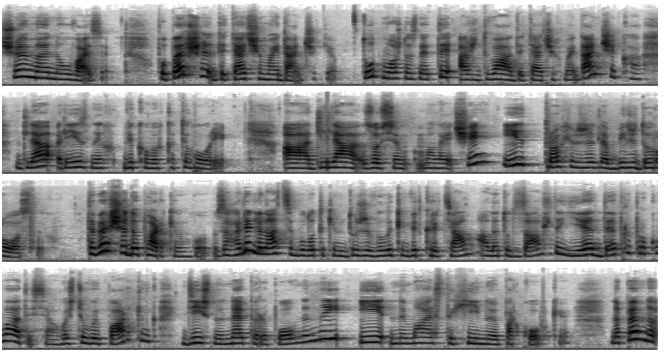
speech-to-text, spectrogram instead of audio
Що я маю на увазі? По-перше, дитячі майданчики. Тут можна знайти аж два дитячих майданчика для різних вікових категорій, а для зовсім малечі і трохи вже для більш дорослих. Тепер щодо паркінгу. Взагалі для нас це було таким дуже великим відкриттям, але тут завжди є де припаркуватися. Гостьовий паркінг дійсно не переповнений і немає стихійної парковки. Напевно,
